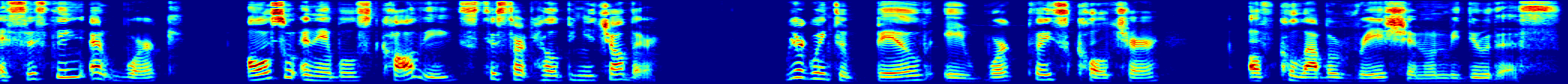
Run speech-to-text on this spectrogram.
Assisting at work also enables colleagues to start helping each other. We are going to build a workplace culture of collaboration when we do this.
